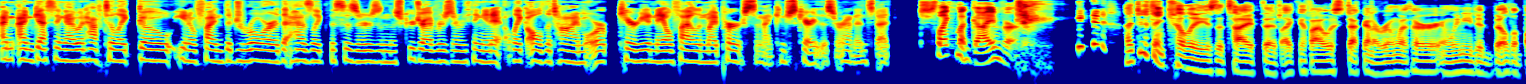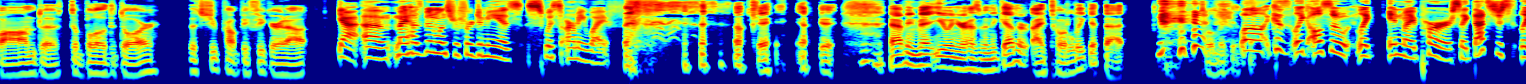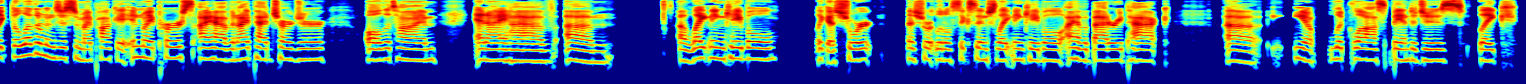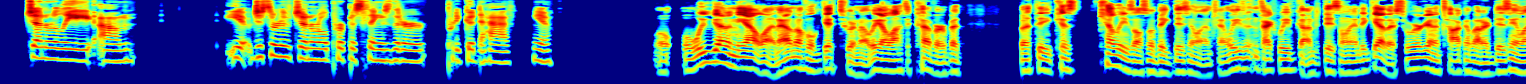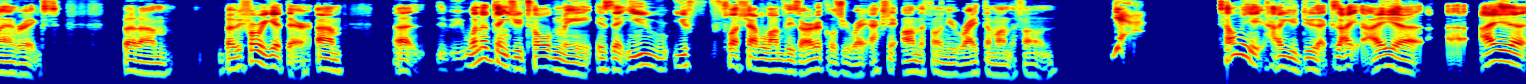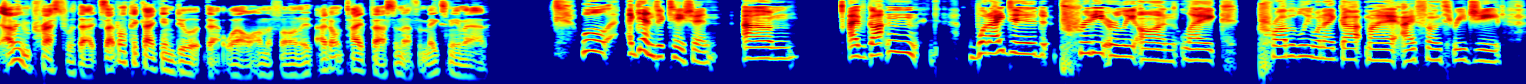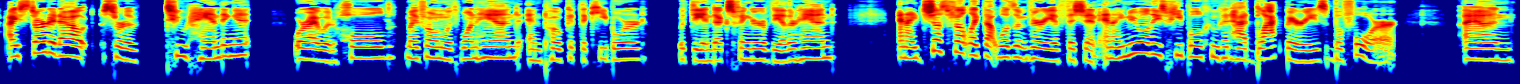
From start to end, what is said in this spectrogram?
I'm I'm guessing I would have to like go, you know, find the drawer that has like the scissors and the screwdrivers and everything in it like all the time or carry a nail file in my purse and I can just carry this around instead. Just like MacGyver. I do think Kelly is the type that like if I was stuck in a room with her and we needed to build a bomb to to blow the door, that she'd probably figure it out. Yeah, um, my husband once referred to me as Swiss Army wife. okay, okay. Having met you and your husband together, I totally get that. totally well, because like also like in my purse, like that's just like the Leatherman's just in my pocket. In my purse, I have an iPad charger all the time, and I have um a lightning cable, like a short, a short little six inch lightning cable. I have a battery pack, uh, you know, lip gloss, bandages, like generally, um, you know, just sort of general purpose things that are pretty good to have. You know. Well, well, we've got in the outline. I don't know if we'll get to it or not. We got a lot to cover, but but the because Kelly's also a big Disneyland fan. We've in fact we've gone to Disneyland together, so we're going to talk about our Disneyland rigs. But um, but before we get there, um, uh, one of the things you told me is that you you flush out a lot of these articles you write actually on the phone. You write them on the phone. Yeah. Tell me how you do that because I I uh, I uh, I'm impressed with that because I don't think I can do it that well on the phone. I don't type fast enough. It makes me mad. Well, again, dictation. Um, I've gotten what I did pretty early on, like probably when I got my iPhone 3G. I started out sort of two handing it, where I would hold my phone with one hand and poke at the keyboard with the index finger of the other hand. And I just felt like that wasn't very efficient. And I knew all these people who had had Blackberries before, and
